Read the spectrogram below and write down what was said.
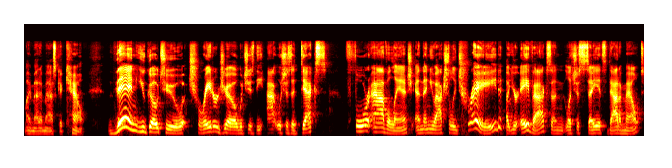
my MetaMask account. Then you go to Trader Joe, which is the at, which is a DEX for Avalanche, and then you actually trade uh, your AVAX, and let's just say it's that amount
